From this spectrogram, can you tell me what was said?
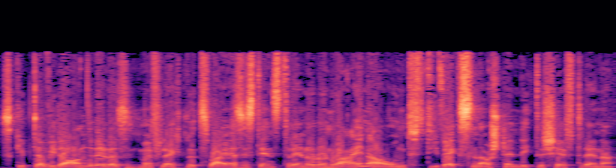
Es gibt ja wieder andere, da sind mal vielleicht nur zwei Assistenztrainer oder nur einer und die wechseln auch ständig, der Cheftrainer.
